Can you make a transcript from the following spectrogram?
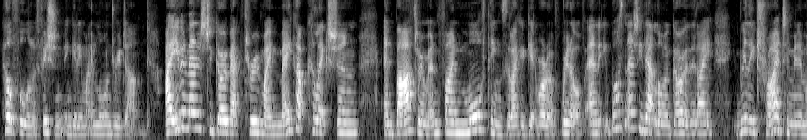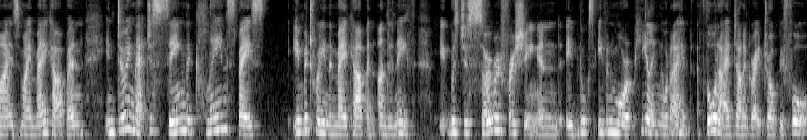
helpful and efficient in getting my laundry done. I even managed to go back through my makeup collection and bathroom and find more things that I could get rid of, rid of. and it wasn't actually that long ago that I really tried to minimize my makeup and in doing that just seeing the clean space in between the makeup and underneath it was just so refreshing and it looks even more appealing than what I had thought I had done a great job before.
